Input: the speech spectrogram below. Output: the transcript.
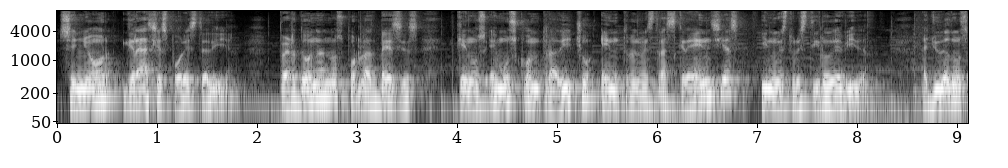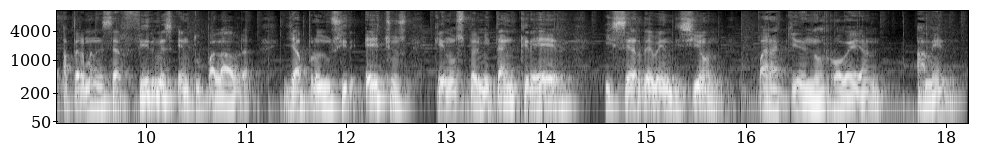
Señor, gracias por este día. Perdónanos por las veces que nos hemos contradicho entre nuestras creencias y nuestro estilo de vida. Ayúdanos a permanecer firmes en tu palabra y a producir hechos que nos permitan creer y ser de bendición para quienes nos rodean. Amén.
